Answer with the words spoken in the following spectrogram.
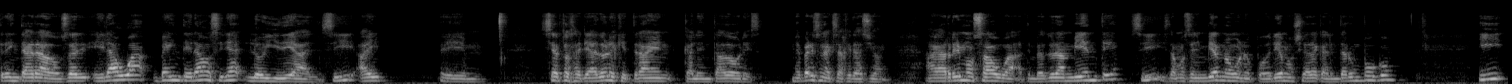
30 grados. el agua 20 grados sería lo ideal. ¿sí? Hay em, ciertos aireadores que traen calentadores. Me parece una exageración. Agarremos agua a temperatura ambiente. ¿sí? Si estamos en invierno, bueno, podríamos llegar a calentar un poco. Y,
